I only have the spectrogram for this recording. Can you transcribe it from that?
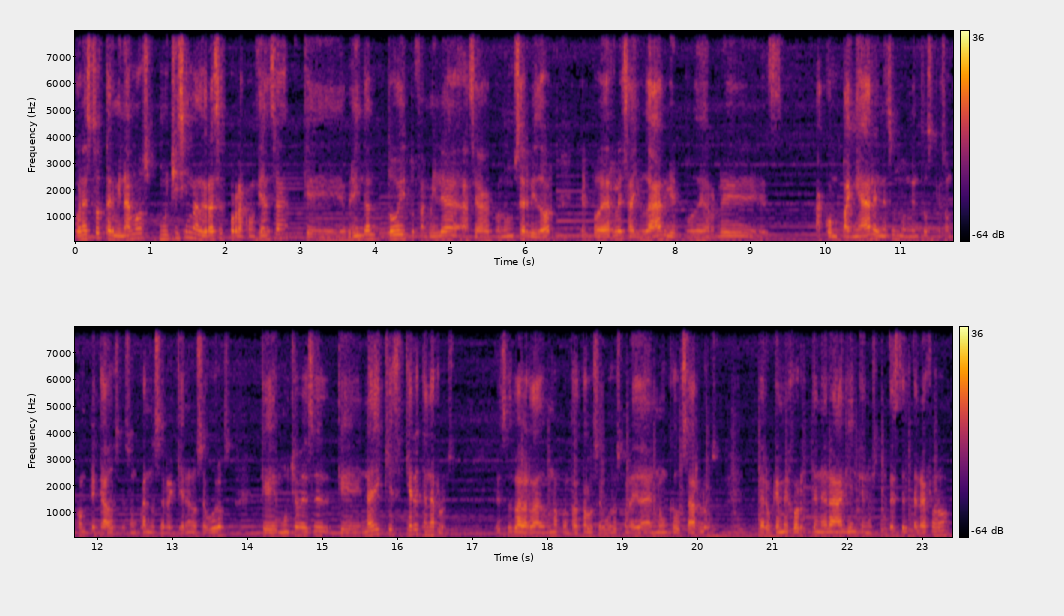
con esto terminamos. Muchísimas gracias por la confianza que brindan tú y tu familia hacia con un servidor, el poderles ayudar y el poderles acompañar en esos momentos que son complicados, que son cuando se requieren los seguros, que muchas veces que nadie quiere tenerlos. Esa es la verdad, uno contrata los seguros con la idea de nunca usarlos, pero qué mejor tener a alguien que nos conteste el teléfono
